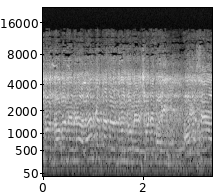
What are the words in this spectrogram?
شور داون نے میرا اعلان کرتا تھا جو میرے چھوٹے بھائی آگا سے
